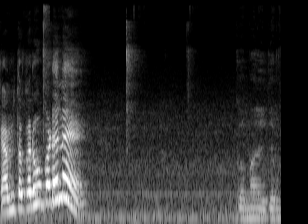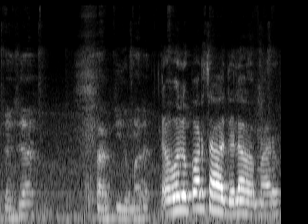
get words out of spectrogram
કામ તો કરવું પડે ને? તમારી જેમ છે. શાંતિ અમારે ઓલું પરસાવા દે લાવો મારું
